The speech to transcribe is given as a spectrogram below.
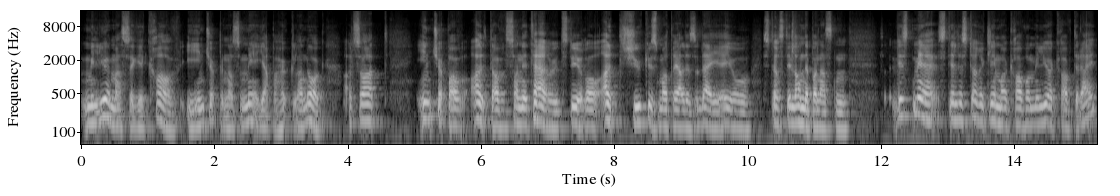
miljømessige krav i innkjøpene som vi gjør på Haukeland òg. Altså at innkjøp av alt av sanitærutstyr og alt sykehusmateriellet som de er jo størst i landet på nesten. Hvis vi stiller større klimakrav og miljøkrav til dem,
